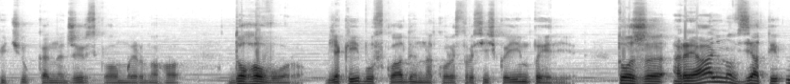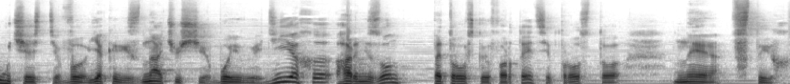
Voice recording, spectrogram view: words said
Кючук-Канаджирського мирного договору, який був складений на користь Російської імперії. Тож реально взяти участь в яких значущих бойових діях гарнізон Петровської фортеці просто не встиг.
